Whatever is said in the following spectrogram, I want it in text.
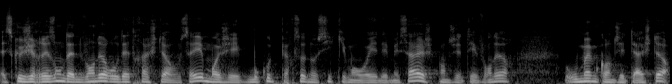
est-ce que j'ai raison d'être vendeur ou d'être acheteur? Vous savez, moi j'ai beaucoup de personnes aussi qui m'ont envoyé des messages quand j'étais vendeur ou même quand j'étais acheteur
